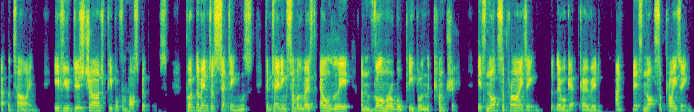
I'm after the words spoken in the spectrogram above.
at the time, if you discharge people from hospitals, put them into settings containing some of the most elderly and vulnerable people in the country, it's not surprising that they will get COVID. And it's not surprising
